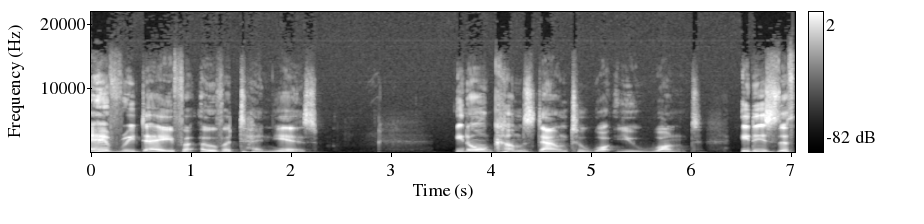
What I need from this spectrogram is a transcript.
every day for over 10 years. It all comes down to what you want. It is the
